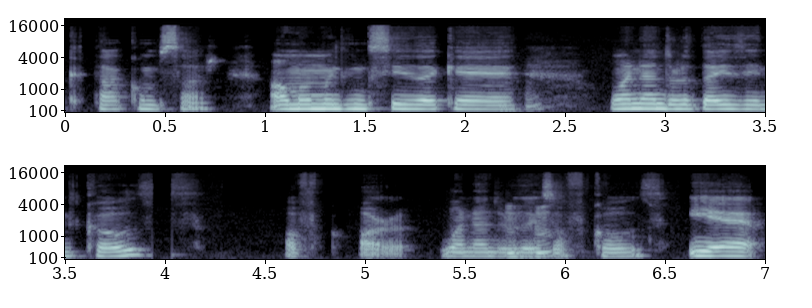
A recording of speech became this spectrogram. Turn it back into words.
que está a começar. Há uma muito conhecida que é 100 uhum. Days in Code, of, or 100 uhum. Days of Code, e é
